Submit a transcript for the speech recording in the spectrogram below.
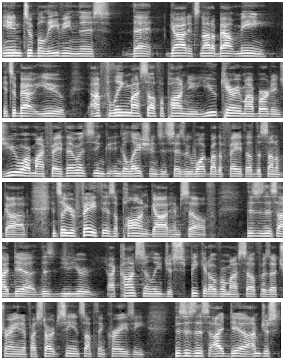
into believing this that God, it's not about me, it's about you. I fling myself upon you. You carry my burdens. You are my faith. That was in, in, Galatians. It says we walk by the faith of the Son of God. And so your faith is upon God Himself. This is this idea. This you, I constantly just speak it over myself as I train. If I start seeing something crazy, this is this idea. I'm just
